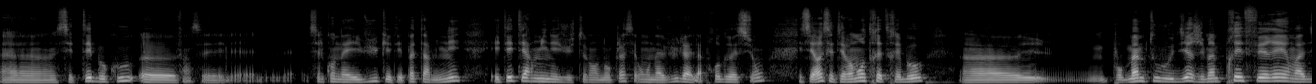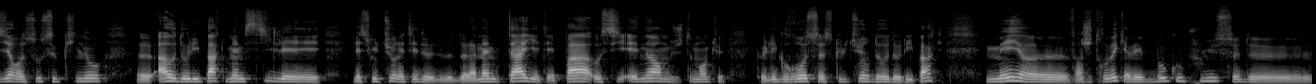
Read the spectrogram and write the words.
euh, c'était beaucoup, euh, enfin celle qu'on avait vue qui n'était pas terminée était terminée justement. Donc là on a vu la, progression et c'est vrai que c'était vraiment très très beau. Euh, pour même tout vous dire, j'ai même préféré on va dire Susukino à Odoli Park même si les, les sculptures étaient de, de, la même taille, n'étaient pas aussi énormes justement que, que les grosses sculptures de Odoli Park. Mais enfin j'ai trouvé qu'il y avait beaucoup plus de,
